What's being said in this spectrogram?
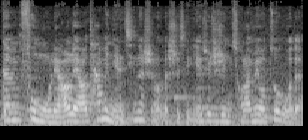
跟父母聊聊他们年轻的时候的事情，也许这是你从来没有做过的，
